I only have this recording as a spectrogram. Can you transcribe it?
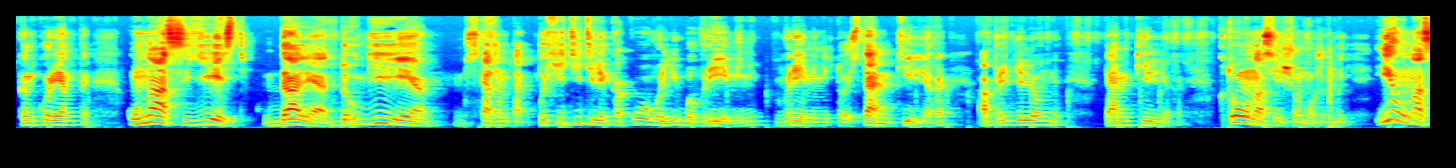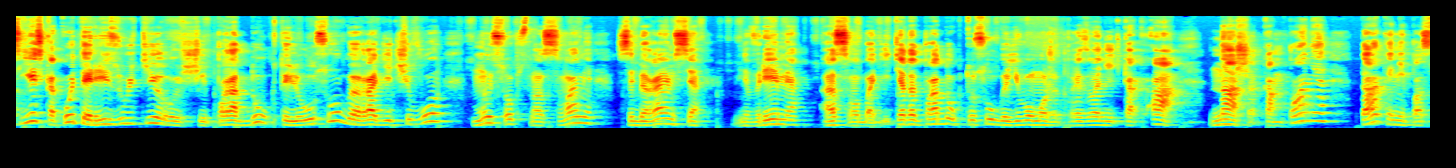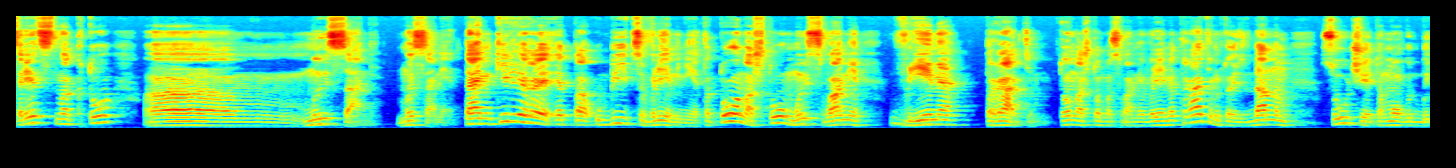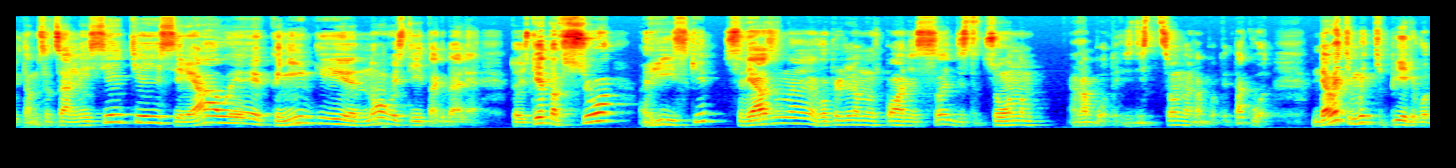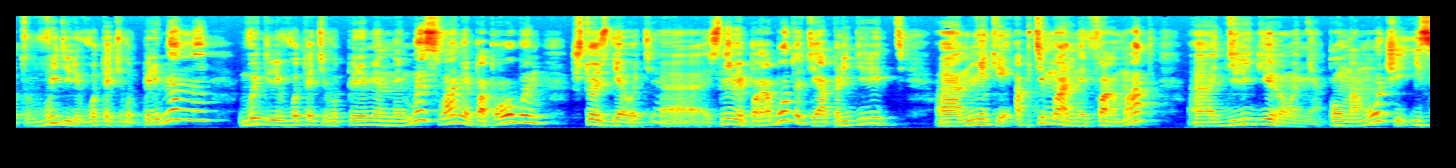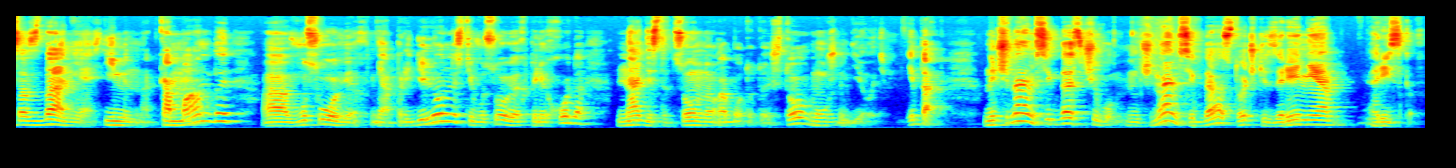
конкуренты. У нас есть далее другие скажем так, похитители какого-либо времени, времени, то есть таймкиллеры определенные, таймкиллеры. Кто у нас еще может быть? И у нас есть какой-то результирующий продукт или услуга, ради чего мы, собственно, с вами собираемся время освободить. Этот продукт, услуга, его может производить как А, наша компания, так и непосредственно кто? Э, мы сами мы сами. Таймкиллеры это убийцы времени. Это то, на что мы с вами время тратим. То, на что мы с вами время тратим. То есть в данном случае это могут быть там социальные сети, сериалы, книги, новости и так далее. То есть это все риски, связанные в определенном плане с дистанционным работой, с дистанционной работой. Так вот, давайте мы теперь вот выделим вот эти вот переменные, выделив вот эти вот переменные, мы с вами попробуем что сделать? Э, с ними поработать и определить э, некий оптимальный формат э, делегирования полномочий и создания именно команды в условиях неопределенности, в условиях перехода на дистанционную работу. То есть, что нужно делать. Итак, начинаем всегда с чего? Начинаем всегда с точки зрения рисков.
